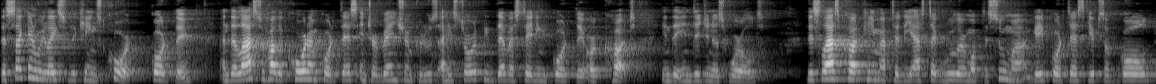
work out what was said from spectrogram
The second relates to the king's court, corte, and the last to how the court and Cortes intervention produced a historically devastating corte or cut in the indigenous world. This last cut came after the Aztec ruler Moctezuma gave Cortes gifts of gold,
